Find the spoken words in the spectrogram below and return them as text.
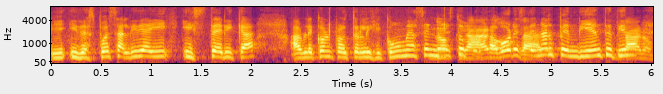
y, y después salí de ahí histérica, hablé con el productor, le dije, ¿cómo me hacen No, esto? por claro, favor, estén al pendiente. tienen- Claro.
